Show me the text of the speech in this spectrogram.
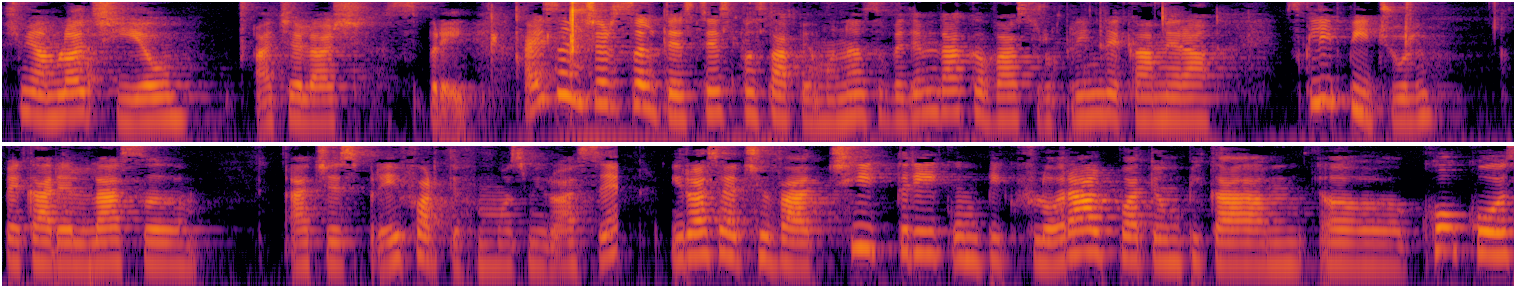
și mi-am luat și eu același spray. Hai să încerc să-l testez pe ăsta pe mână, să vedem dacă va surprinde camera sclipiciul pe care îl lasă acest spray, foarte frumos miroase. Miroase ceva citric, un pic floral, poate un pic ca uh, cocos.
